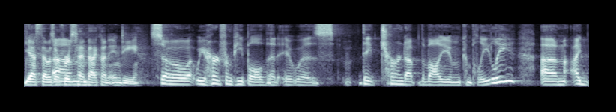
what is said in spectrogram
Yes, that was our first time Um, back on Indy. So we heard from people that it was they turned up the volume completely. Um, I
